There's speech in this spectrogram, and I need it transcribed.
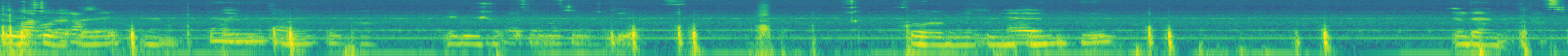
Let's do that though. And then, and then, oh, maybe we should have said row two. this for the thing here. And then the pasta.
